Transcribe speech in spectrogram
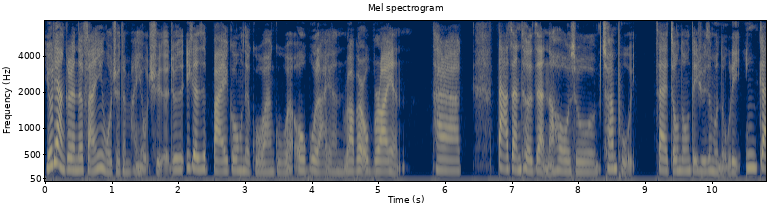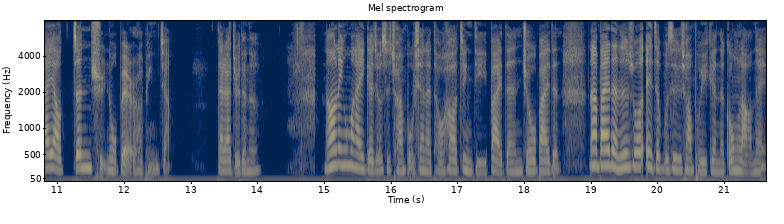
有两个人的反应，我觉得蛮有趣的，就是一个是白宫的国安顾问欧布莱恩 （Robert O'Brien），他大赞特赞，然后说川普在中东地区这么努力，应该要争取诺贝尔和平奖。大家觉得呢？然后另外一个就是川普现在的头号劲敌拜登 Joe Biden。那拜登就是说，哎，这不是川普一个人的功劳呢。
